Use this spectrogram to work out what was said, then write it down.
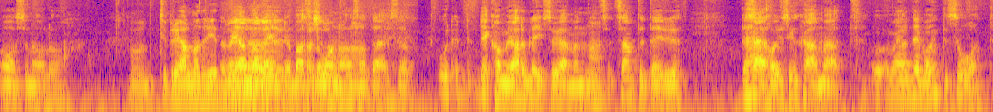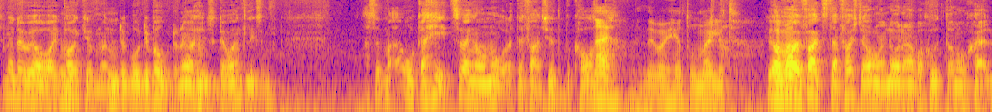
och Arsenal och och Typ Real Madrid. Real Madrid och Barcelona och sånt där. Så, och det, det kommer ju aldrig bli så igen. Men Nej. samtidigt är det ju... Det här har ju sin charm med att... Och, menar, det var ju inte så att när du och jag var i Mm. pojkrummen, Mm. du bodde i Boden och jag huset. Det var inte liksom... Alltså man, åka hit så en gång om året, det fanns ju inte på kartan. Nej, det var ju helt omöjligt. Jag var man- ju faktiskt där första gången då när jag var 17 år själv.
